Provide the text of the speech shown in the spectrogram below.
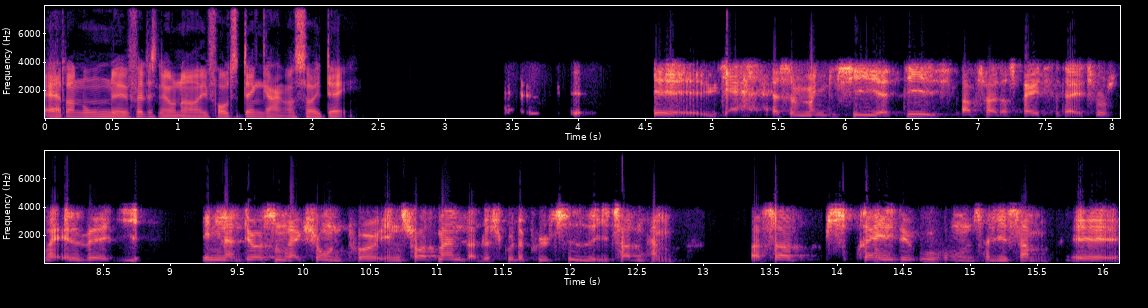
er der nogen øh, fællesnævner i forhold til dengang og så i dag? Øh, øh, ja, altså man kan sige, at de optøjer, der spredte sig der i 2011 i England, det var som en reaktion på en sort mand, der blev skudt af politiet i Tottenham. Og så spredte uroen sig ligesom øh,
